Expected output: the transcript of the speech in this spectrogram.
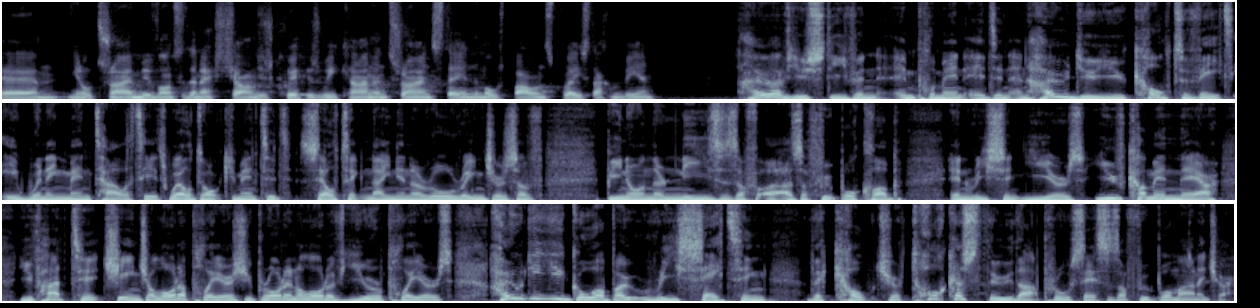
um, you know, try and move on to the next challenge as quick as we can and try and stay in the most balanced place that can be in. How have you, Stephen, implemented and, and how do you cultivate a winning mentality? It's well documented. Celtic nine in a row. Rangers have been on their knees as a, as a football club in recent years. You've come in there. You've had to change a lot of players. You brought in a lot of your players. How do you go about resetting the culture? Talk us through that process as a football manager.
